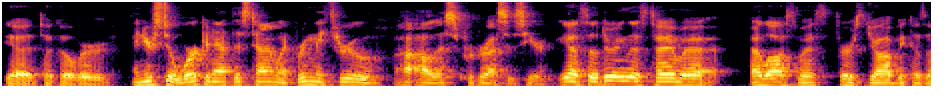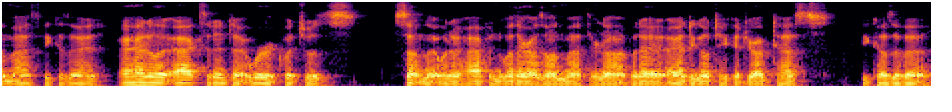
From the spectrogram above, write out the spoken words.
Yeah, it took over And you're still working at this time? Like, bring me through how, how this progresses here. Yeah, so during this time, I I lost my first job because of meth because I I had an accident at work, which was something that would have happened whether I was on meth or not. But I, I had to go take a drug test because of it,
